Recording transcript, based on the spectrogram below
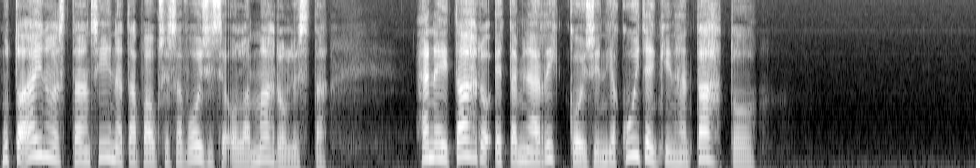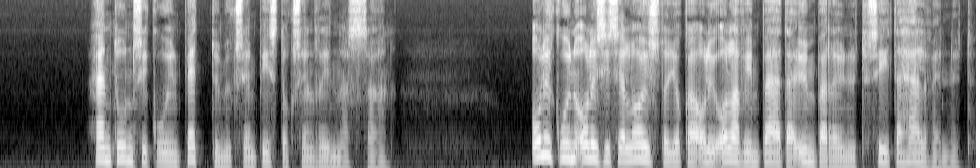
Mutta ainoastaan siinä tapauksessa voisi se olla mahdollista. Hän ei tahdo, että minä rikkoisin, ja kuitenkin hän tahtoo. Hän tunsi kuin pettymyksen pistoksen rinnassaan. Oli kuin olisi se loisto, joka oli Olavin päätä ympäröinyt, siitä hälvennyt.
